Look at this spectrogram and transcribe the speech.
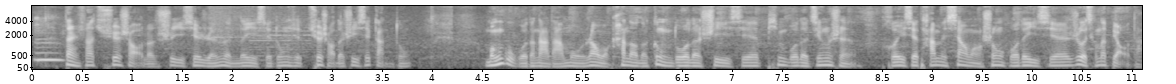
嗯。嗯，但是它缺少的是一些人文的一些东西，缺少的是一些感动。蒙古国的那达慕让我看到的更多的是一些拼搏的精神和一些他们向往生活的一些热情的表达。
